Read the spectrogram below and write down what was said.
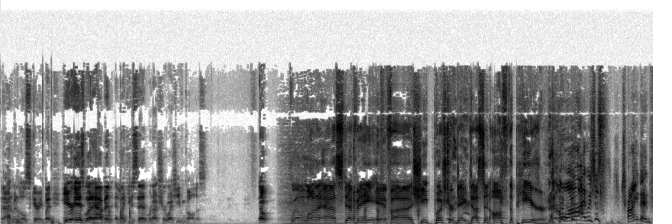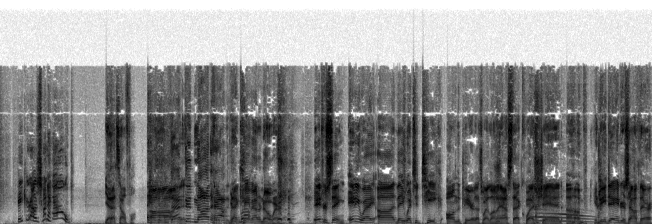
would have been a little scary. But here is what happened. And like you said, we're not sure why she even called us. Oh. Well, Launa asked Stephanie if uh, she pushed her date Dustin off the pier. oh, well, I was just trying to figure out, I was trying to help. Yeah, that's helpful. Uh, that did not happen. That came out of nowhere. Interesting. Anyway, uh, they went to Teak on the pier. That's why Launa asked that question. Um, it can be dangerous out there.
